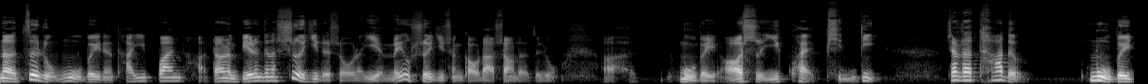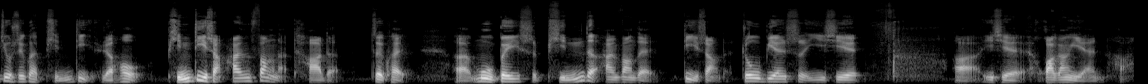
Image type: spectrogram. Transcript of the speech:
那这种墓碑呢？它一般啊，当然别人跟他设计的时候呢，也没有设计成高大上的这种啊墓碑，而是一块平地。像他他的墓碑就是一块平地，然后平地上安放了他的这块啊墓碑是平的安放在地上的，周边是一些啊一些花岗岩哈，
